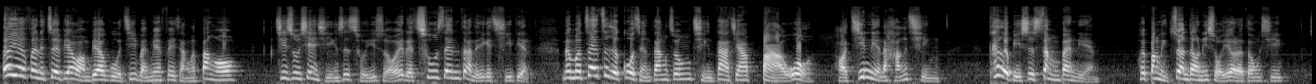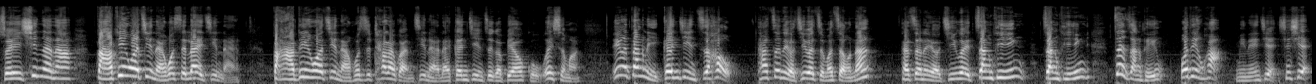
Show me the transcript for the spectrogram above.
二月份的最标王标股基本面非常的棒哦，技术线型是处于所谓的初升段的一个起点。那么在这个过程当中，请大家把握好今年的行情，特别是上半年会帮你赚到你所要的东西。所以现在呢，打电话进来或是赖进来，打电话进来或是插了管进来来跟进这个标股，为什么？因为当你跟进之后，它真的有机会怎么走呢？它真的有机会涨停，涨停再涨停。拨电话，明天见，谢谢。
